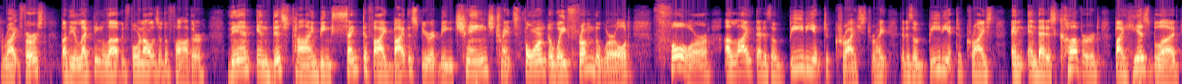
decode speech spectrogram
right? First, by the electing love and foreknowledge of the Father, then in this time being sanctified by the Spirit, being changed, transformed away from the world for a life that is obedient to Christ, right? That is obedient to Christ and, and that is covered by His blood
